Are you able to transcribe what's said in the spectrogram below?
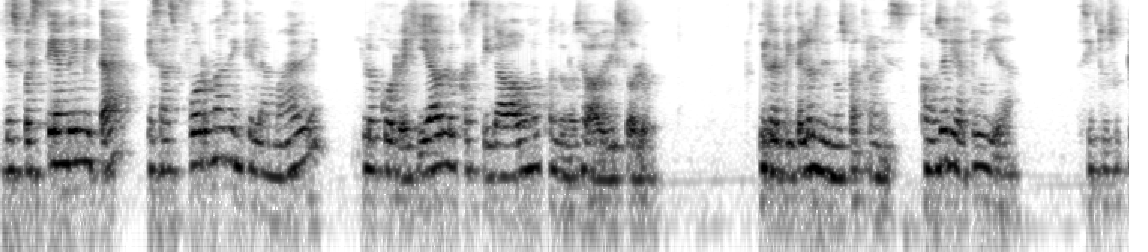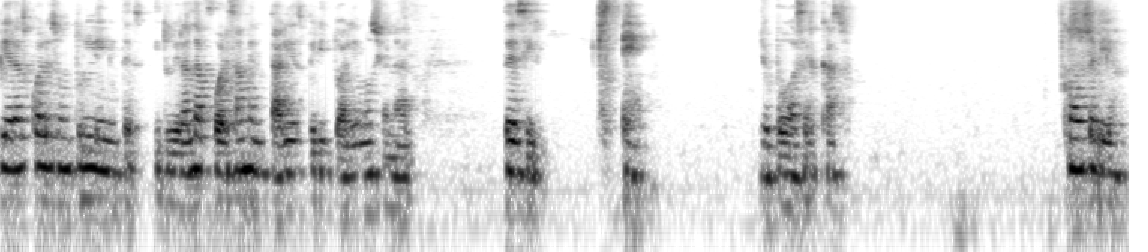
después tiende a imitar esas formas en que la madre lo corregía o lo castigaba a uno cuando uno se va a vivir solo. Y repite los mismos patrones. ¿Cómo sería tu vida si tú supieras cuáles son tus límites y tuvieras la fuerza mental y espiritual y emocional de decir, eh, yo puedo hacer caso. ¿Cómo sería?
